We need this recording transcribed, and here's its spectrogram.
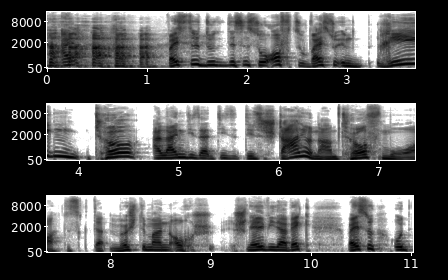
ein, weißt du, du, das ist so oft so, weißt du, im Regen, Turf, allein dieser, diese, dieses Stadionnamen, Turfmoor, das, da möchte man auch sch schnell wieder weg, weißt du, und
